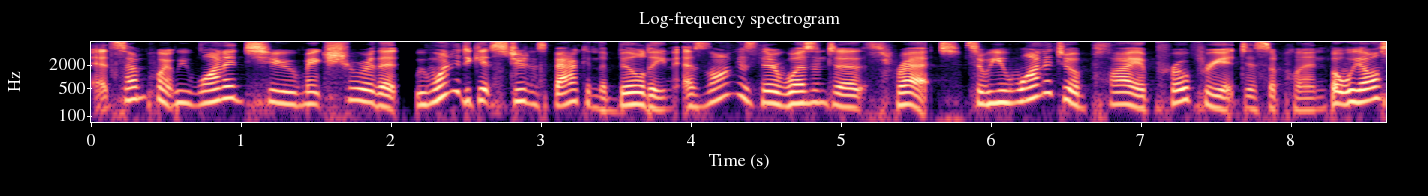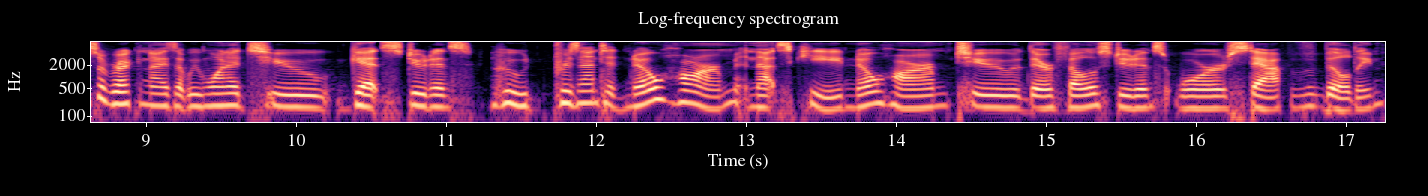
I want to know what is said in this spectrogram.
at some point we wanted to make sure that we wanted to get students back in the building as long as there wasn't a threat. So we wanted to apply appropriate discipline, but we also recognized that we wanted to get students who presented no harm, and that's key, no harm to their fellow students or staff of a building,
